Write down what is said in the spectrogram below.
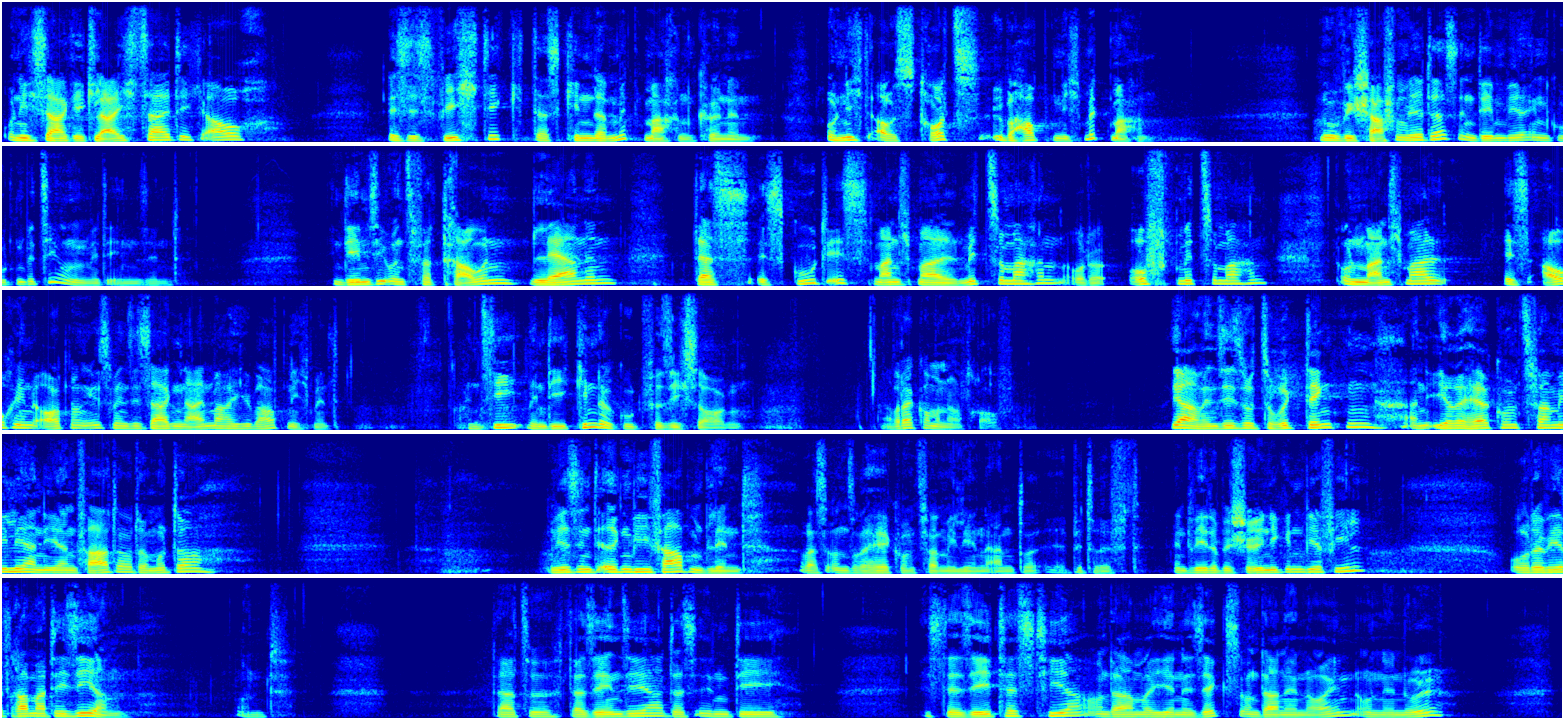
Und ich sage gleichzeitig auch, es ist wichtig, dass Kinder mitmachen können und nicht aus Trotz überhaupt nicht mitmachen. Nur wie schaffen wir das? Indem wir in guten Beziehungen mit ihnen sind. Indem sie uns vertrauen, lernen, dass es gut ist, manchmal mitzumachen oder oft mitzumachen und manchmal es auch in Ordnung ist, wenn Sie sagen, nein, mache ich überhaupt nicht mit. Wenn, Sie, wenn die Kinder gut für sich sorgen. Aber da kommen wir noch drauf. Ja, wenn Sie so zurückdenken an Ihre Herkunftsfamilie, an Ihren Vater oder Mutter, wir sind irgendwie farbenblind, was unsere Herkunftsfamilien betrifft. Entweder beschönigen wir viel oder wir dramatisieren. Und dazu, da sehen Sie ja, das sind die ist der Sehtest hier und da haben wir hier eine 6 und da eine 9 und eine 0.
